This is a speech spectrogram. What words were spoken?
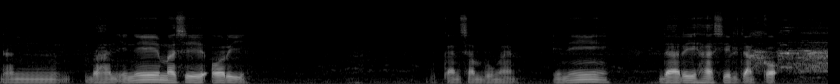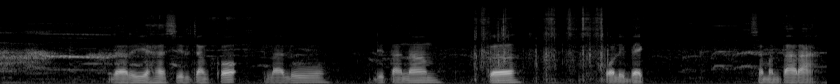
Dan bahan ini masih ori. Bukan sambungan. Ini dari hasil cangkok. Dari hasil cangkok lalu ditanam ke polybag. Sementara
